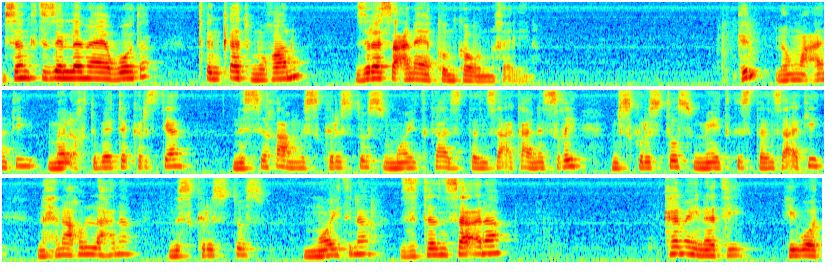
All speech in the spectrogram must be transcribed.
ብሰንኪቲ ዘለናዮ ቦታ ጥንቀት ምዃኑ ዝረሳዕናዮ ክንከውን ንኽእል ኢና። ግን ሎማዓንቲ መልእኽቲ ቤተ ክርስትያን ንስኻ ምስ ክርስቶስ ሞይትካ ዝተንሳእካ ንስኺ ምስ ክርስቶስ ሜትክ ዝተንሳእኪ ንሕና ኩላህና ምስ ክርስቶስ ሞይትና ዝተንሳእና ከመይ ነቲ ሂወት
